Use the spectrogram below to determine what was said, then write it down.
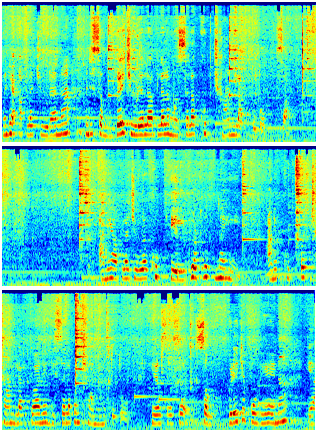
म्हणजे आपला चिवडा ना म्हणजे सगळे चिवड्याला आपल्याला मसाला खूप छान लागतो तो आणि आपला चिवडा खूप तेलकट होत नाही आणि खूपच छान लागतो आणि दिसायला पण छान होतो तो. हे असं असं सगळे जे पोहे आहे ना या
